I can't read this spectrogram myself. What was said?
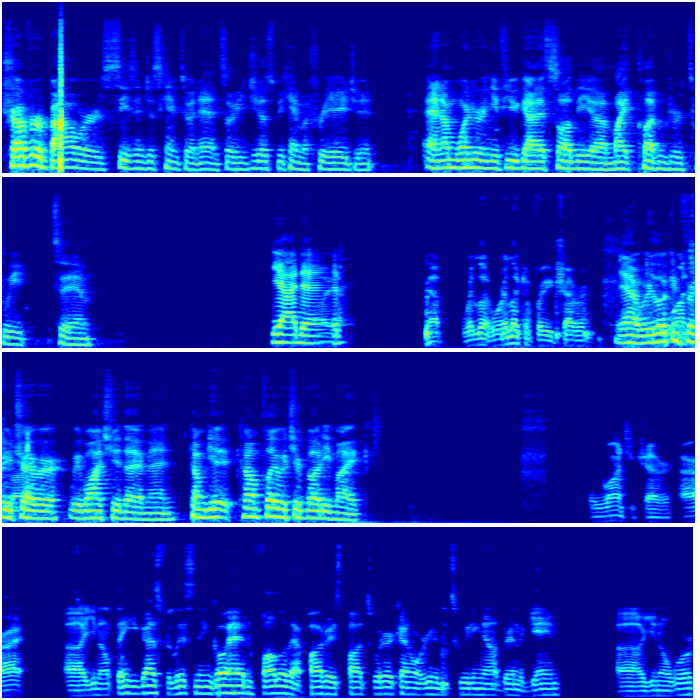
Trevor Bauer's season just came to an end, so he just became a free agent. And I'm wondering if you guys saw the uh, Mike Clevinger tweet to him. Yeah, I did. Oh, yeah. Yep, we're lo- we're looking for you, Trevor. Yeah, we're looking we for you, you Trevor. We want you there, man. Come get, come play with your buddy Mike. We want you, Trevor. All right. Uh, you know, thank you guys for listening. Go ahead and follow that Padres Pod Twitter account. We're going to be tweeting out during the game. Uh, you know, we're,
